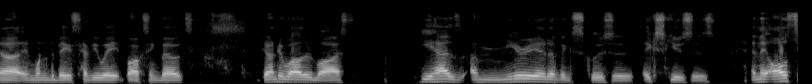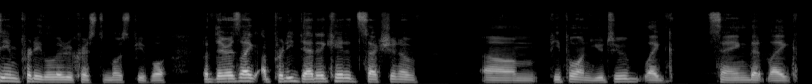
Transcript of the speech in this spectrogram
uh, in one of the biggest heavyweight boxing bouts. Deontay Wilder lost. He has a myriad of exclusive excuses, and they all seem pretty ludicrous to most people. But there's like a pretty dedicated section of um, people on YouTube like saying that like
